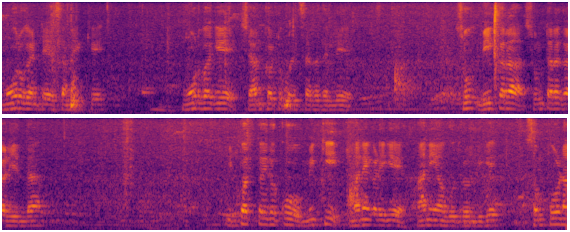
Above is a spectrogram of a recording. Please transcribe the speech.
ಮೂರು ಗಂಟೆ ಸಮಯಕ್ಕೆ ಮೂಡ್ಬಗೆ ಶಾಂಕಟ್ಟು ಪರಿಸರದಲ್ಲಿ ಸು ಭೀಕರ ಸುಂಟರ ಗಾಳಿಯಿಂದ ಇಪ್ಪತ್ತೈದಕ್ಕೂ ಮಿಕ್ಕಿ ಮನೆಗಳಿಗೆ ಹಾನಿಯಾಗುವುದರೊಂದಿಗೆ ಸಂಪೂರ್ಣ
